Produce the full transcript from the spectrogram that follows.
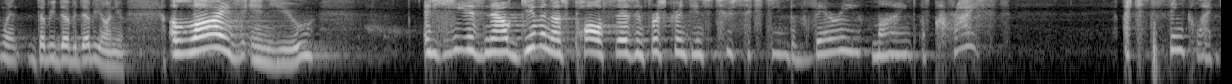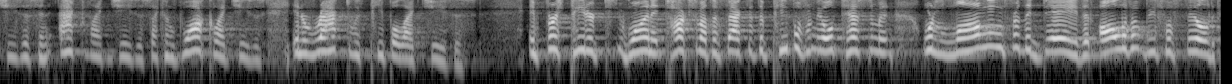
went www on you. Alive in you. And He is now given us, Paul says in 1 Corinthians 2.16, the very mind of Christ. I can think like Jesus and act like Jesus. I can walk like Jesus, interact with people like Jesus. In 1 Peter 1, it talks about the fact that the people from the Old Testament were longing for the day that all of it would be fulfilled.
